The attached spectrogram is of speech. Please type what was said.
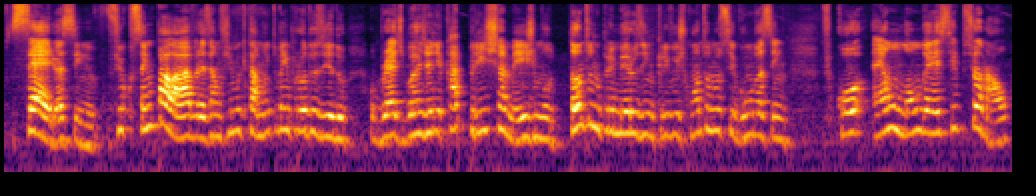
Sério, assim, fico sem palavras. É um filme que tá muito bem produzido. O Brad Bird, ele capricha mesmo, tanto no primeiro Os Incríveis quanto no segundo, assim. Ficou, é um longa excepcional.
